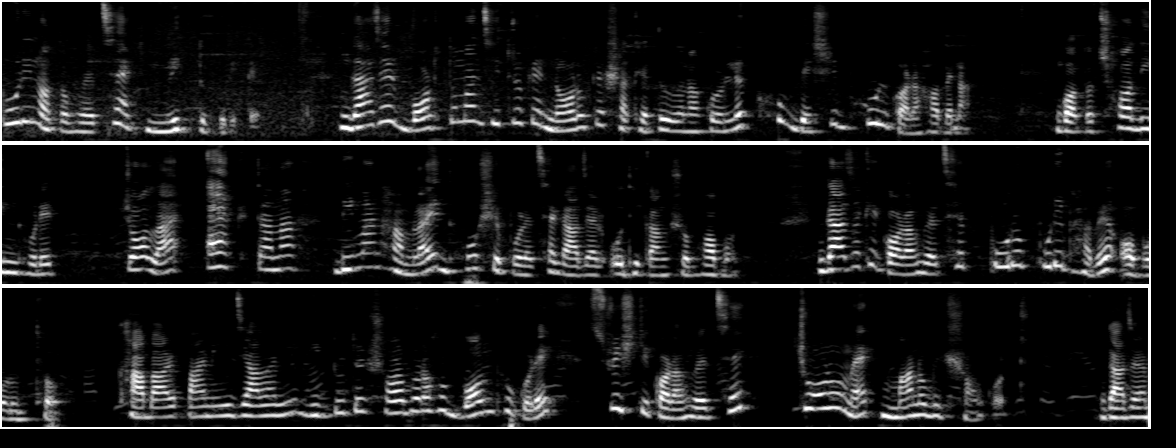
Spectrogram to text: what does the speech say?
পরিণত হয়েছে এক মৃত্যুপুরীতে। গাজার বর্তমান চিত্রকে নরকের সাথে তুলনা করলে খুব বেশি ভুল করা হবে না। গত ছ দিন ধরে চলা একটানা বিমান হামলায় ধসে পড়েছে গাজার অধিকাংশ ভবন। গাজাকে করা হয়েছে পুরোপুরিভাবে অবরুদ্ধ। খাবার, পানি, জ্বালানি, বিদ্যুতের সরবরাহ বন্ধ করে সৃষ্টি করা হয়েছে চরম এক মানবিক সংকট। গাজার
